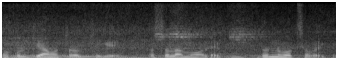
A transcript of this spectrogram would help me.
সকলকে আমার তরফ থেকে আসসালামু আলাইকুম। ধন্যবাদ সবাইকে।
